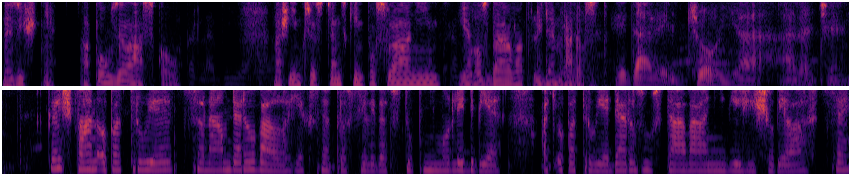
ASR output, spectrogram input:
nezištně a pouze láskou. Naším křesťanským posláním je rozdávat lidem radost. Kež pán opatruje, co nám daroval, jak jsme prosili ve vstupní modlitbě, ať opatruje dar zůstávání v Ježíšově lásce,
